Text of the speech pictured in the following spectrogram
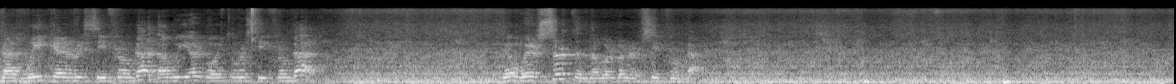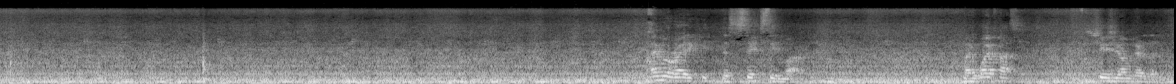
that we can receive from God, that we are going to receive from God. That we're certain that we're going to receive from God. I've already hit the 60 mark. My wife has it. She's younger than me.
